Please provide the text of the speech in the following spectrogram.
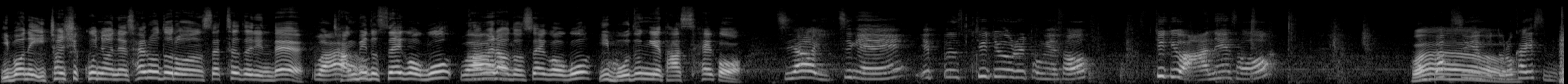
이번에 2019년에 새로 들어온 세트들인데 wow. 장비도 새 거고 wow. 카메라도 새 거고 이 모든 게 다 새 거. 지하 2층에 예쁜 스튜디오를 통해서 스튜디오 안에서 unboxing 해 보도록 하겠습니다.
